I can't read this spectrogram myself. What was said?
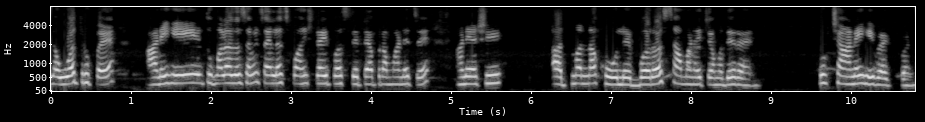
नव्वद रुपये. आणि ही तुम्हाला जसं मी सांगितलं स्पंज टाईप असते त्याप्रमाणेच आहे. आणि अशी आत्मांना खोल आहे बरंच सामान याच्यामध्ये राहील. खूप छान आहे ही बॅग पण.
